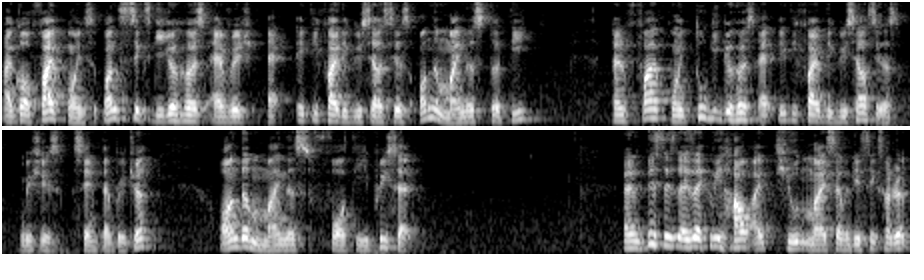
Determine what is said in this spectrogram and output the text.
I got 5.16 gigahertz average at 85 degrees Celsius on the minus 30 and 5.2 gigahertz at 85 degrees Celsius, which is same temperature, on the minus 40 preset. And this is exactly how I tuned my 7600,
